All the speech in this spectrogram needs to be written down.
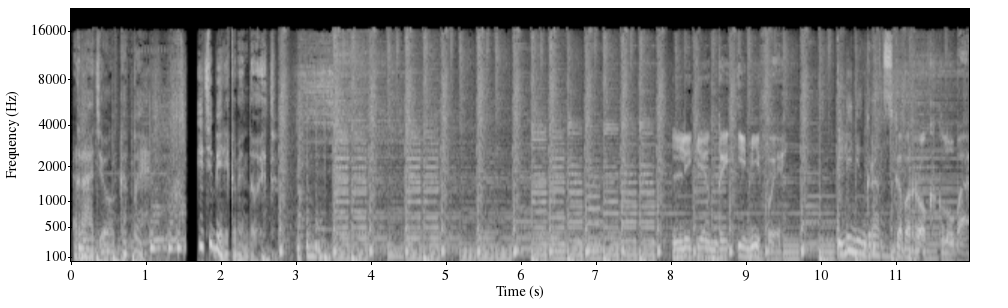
Радио КП. И тебе рекомендует. Легенды и мифы Ленинградского рок-клуба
